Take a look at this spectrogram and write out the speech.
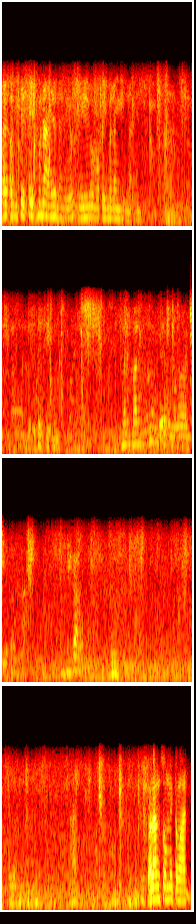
Ay, pag isa-save mo na, yun, ano yun, yun, okay mo lang gitna. Ah. Isa-save mo na. Balik-balik mo lang. Hindi ka. Walang zoom ito man.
